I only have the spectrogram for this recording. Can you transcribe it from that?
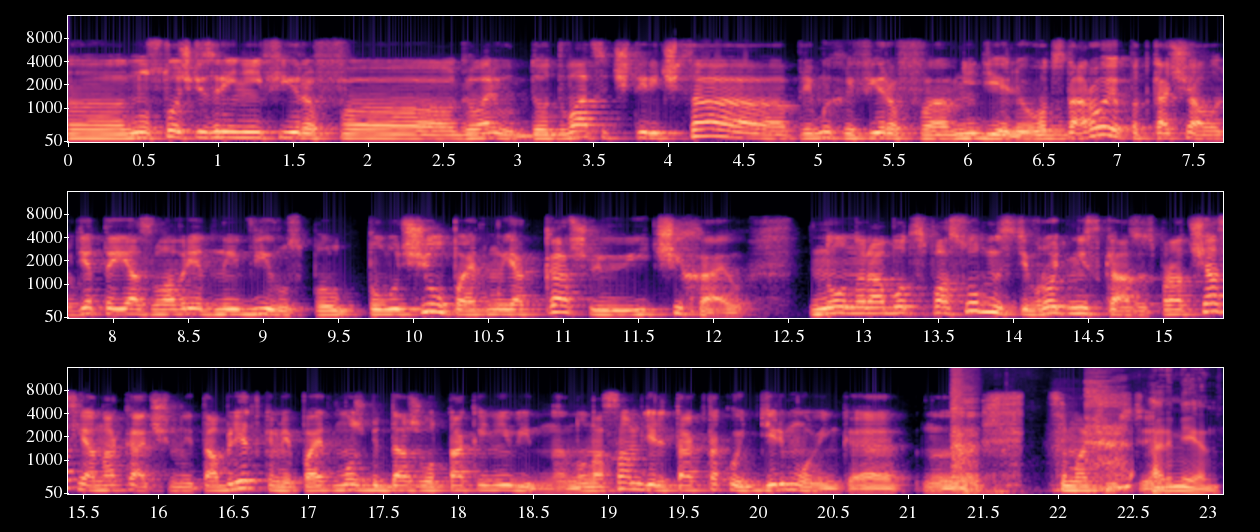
Э, ну, с точки зрения эфиров, э, говорю, до 24 часа прямых эфиров э, в неделю. Вот здоровье подкачало, где-то я зловредный вирус получил, поэтому я кашляю и чихаю. Но на работоспособности вроде не сказывается. Правда, сейчас я накачанный таблетками, поэтому, может быть, даже вот так и не видно. Но на самом деле так, такое дерьмовенькое самочувствие. Армен,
